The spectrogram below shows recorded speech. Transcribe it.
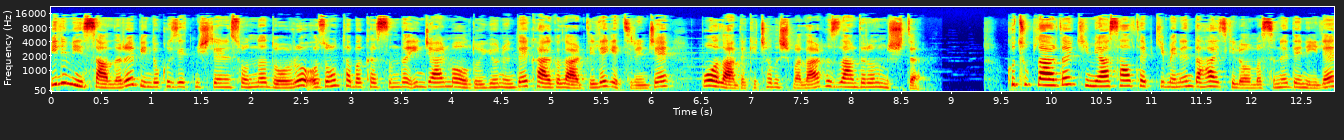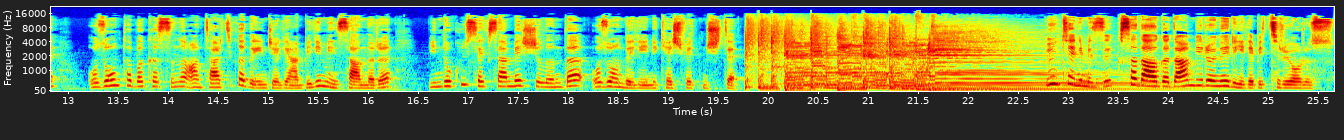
Bilim insanları 1970'lerin sonuna doğru ozon tabakasında incelme olduğu yönünde kaygılar dile getirince bu alandaki çalışmalar hızlandırılmıştı. Kutuplarda kimyasal tepkimenin daha etkili olması nedeniyle ozon tabakasını Antarktika'da inceleyen bilim insanları 1985 yılında ozon deliğini keşfetmişti. Bültenimizi kısa dalgadan bir öneriyle bitiriyoruz.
